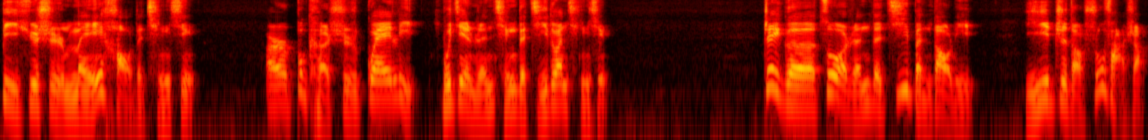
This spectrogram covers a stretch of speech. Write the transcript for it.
必须是美好的情性，而不可是乖戾不近人情的极端情性。这个做人的基本道理。移植到书法上，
